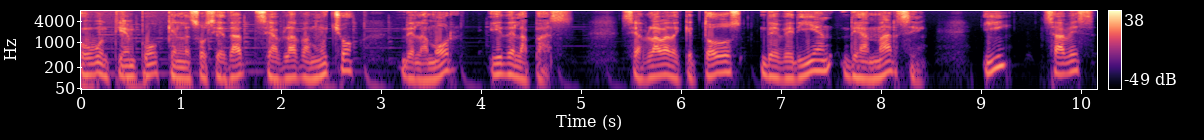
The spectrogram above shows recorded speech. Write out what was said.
Hubo un tiempo que en la sociedad se hablaba mucho del amor y de la paz. Se hablaba de que todos deberían de amarse y, sabes,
